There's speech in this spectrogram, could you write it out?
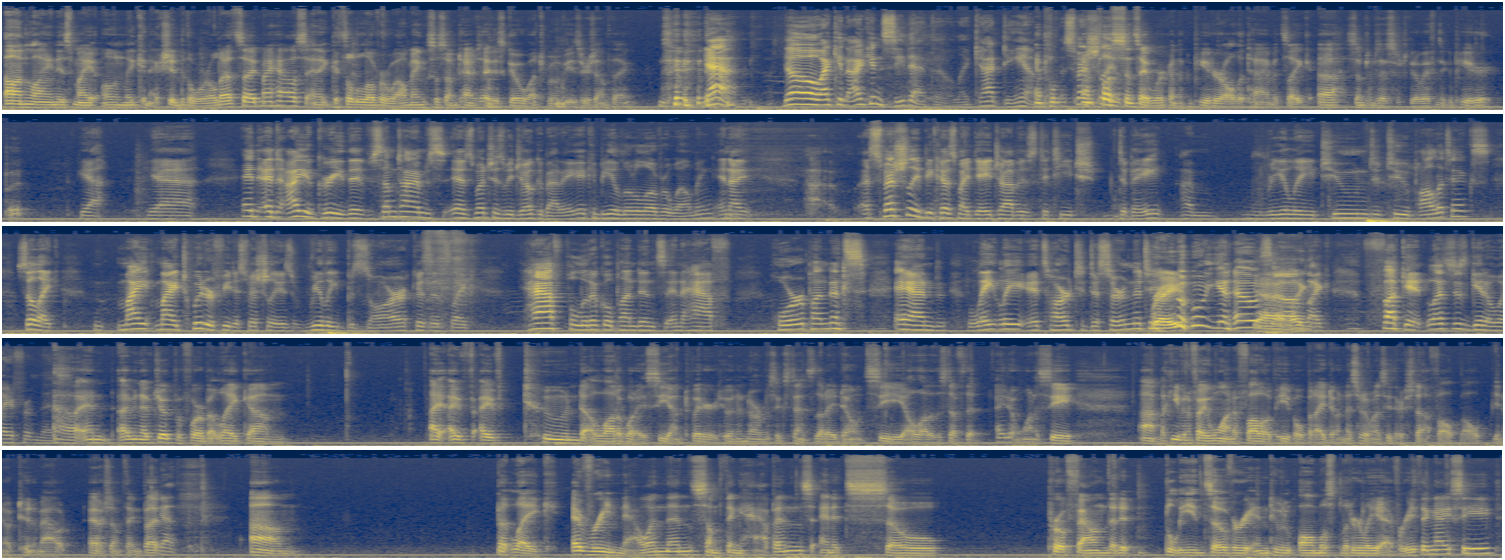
online is my only connection to the world outside my house, and it gets a little overwhelming. So sometimes I just go watch movies or something. Yeah. No, I can I can see that though. Like goddamn. And, pl- and Especially plus, since I work on the computer all the time, it's like uh, sometimes I start to get away from the computer. But Yeah. Yeah. And and I agree that sometimes as much as we joke about it, it can be a little overwhelming and I uh, especially because my day job is to teach debate, I'm really tuned to politics. So like my my Twitter feed especially is really bizarre cuz it's like half political pundits and half horror pundits and lately it's hard to discern the two Right. you know Yeah, so like- like fuck it let's just get away from this Uh, and I mean, I've joked before, but like, um, I, I've I've tuned a lot of what I see on Twitter to an enormous extent, so that I don't see a lot of the stuff that I don't want to see. Um, like even if I want to follow people, but I don't necessarily want to see their stuff, I'll I'll you know tune them out or something. But yeah um, but like every now and then something happens, and it's so profound that it bleeds over into almost literally everything I see.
